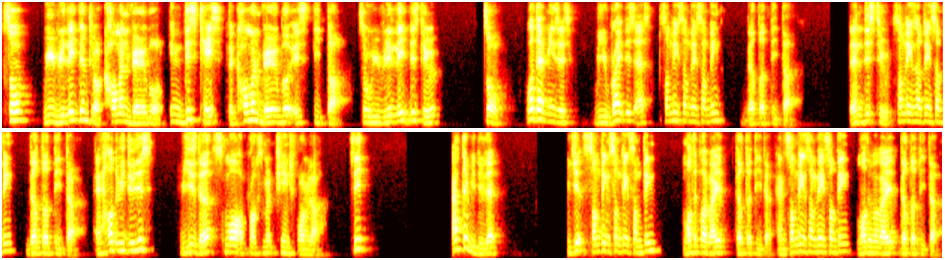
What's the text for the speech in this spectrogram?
So we relate them to a common variable. In this case, the common variable is theta. So we relate this to, so what that means is we write this as something, something, something, delta theta. Then this too, something, something, something, delta theta. And how do we do this? We use the small approximate change formula. See, after we do that, we get something, something, something multiplied by delta theta and something, something, something multiplied by delta theta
